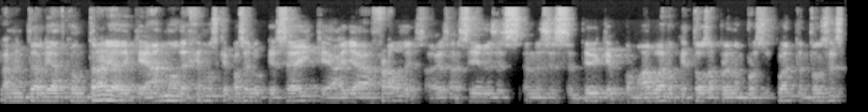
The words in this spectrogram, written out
la mentalidad contraria de que, ah, no, dejemos que pase lo que sea y que haya fraude, ¿sabes? Así en ese, en ese sentido y que como, ah, bueno, que todos aprendan por su cuenta. Entonces,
